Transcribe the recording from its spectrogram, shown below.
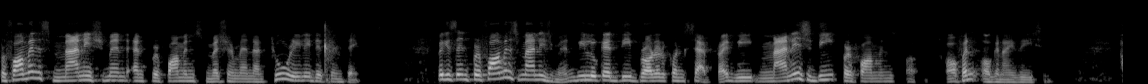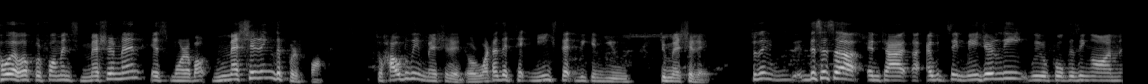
Performance management and performance measurement are two really different things. Because in performance management, we look at the broader concept, right? We manage the performance of, of an organization. However, performance measurement is more about measuring the performance. So how do we measure it? Or what are the techniques that we can use to measure it? So this is a entire, I would say majorly we were focusing on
